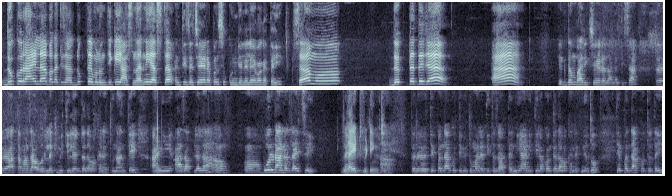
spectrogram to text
दुख राहिलं बघा तिचा दुखतंय म्हणून ती काही हसणार नाही जास्त. आणि तिचा चेहरा पण सुकून गेलेला आहे बघा ताई. समू दुखत तुझ्या आ. एकदम बारीक चेहरा झाला तिचा. तर आता माझं आवरलं की मी तिला एकदा दवाखान्यातून आणते. आणि आज आपल्याला अं, अं, बोर्ड आणायला जायचंय. लाइट फिटिंगची हा. तर ते पण दाखवते मी तुम्हाला तिथं जाताना आणि तिला कोणत्या दवाखान्यात नेतो ते पण दाखवतो ताई.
